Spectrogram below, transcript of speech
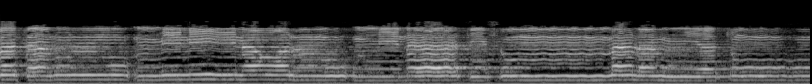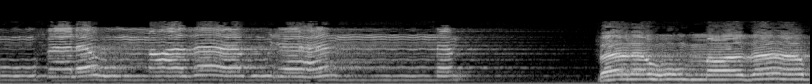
فتنوا المؤمنين والمؤمنات ثم لم يتوبوا فلهم عذاب جهنم. فلهم عذاب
